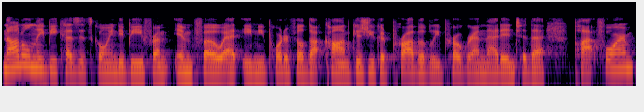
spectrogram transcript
Not only because it's going to be from info at amyporterfield.com, because you could probably program that into the platform,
